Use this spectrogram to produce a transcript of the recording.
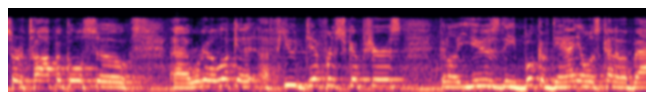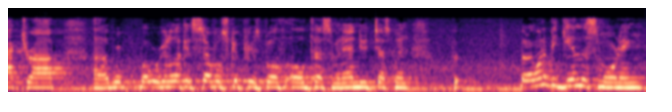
sort of topical, so uh, we're going to look at a few different scriptures. Going to use the book of Daniel as kind of a backdrop, uh, we're, but we're going to look at several scriptures, both Old Testament and New Testament. But, but I want to begin this morning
